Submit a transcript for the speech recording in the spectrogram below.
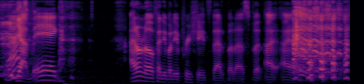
That's Yeah. big. I don't know if anybody appreciates that but us, but I. I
